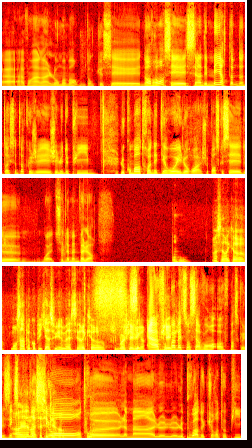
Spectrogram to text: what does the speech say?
euh, avant un, long moment. Donc c'est non vraiment c'est l'un des meilleurs tomes d'Hunter Hunter que j'ai lu depuis le combat entre Netero et le roi. Je pense que c'est de c'est de la même valeur. Mhm. Ouais, c'est vrai que bon, c'est un peu compliqué à suivre, mais c'est vrai que moi je l'ai lu. Ah, faut pas mettre son cerveau en off parce que les Ah ouais, explications non, ça, c'est clair, hein. entre euh, la main, le, le- le pouvoir de Kurotopie,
